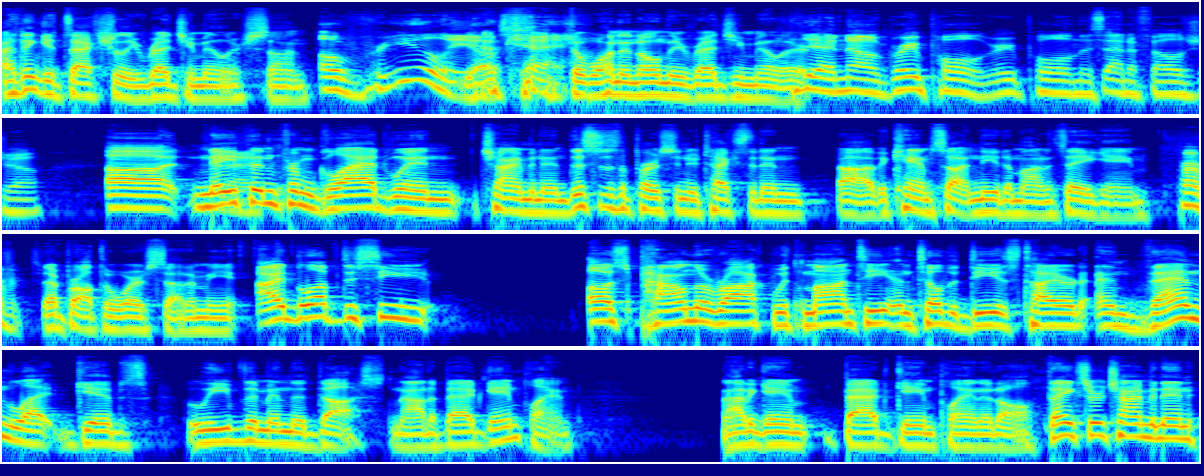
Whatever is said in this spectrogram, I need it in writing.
I think it's actually Reggie Miller's son. Oh, really? Yes, Okay. The one and only Reggie Miller. Yeah, no, great poll. Great poll in this NFL show. Uh, Nathan from Gladwin chiming in. This is the person who texted in uh, the Cam Sutton need him on his A game. Perfect. That brought the worst out of me. I'd love to see us pound the rock with Monty until the D is tired and then let Gibbs leave them in the dust. Not a bad game plan. Not a game bad game plan at all. Thanks for chiming in.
